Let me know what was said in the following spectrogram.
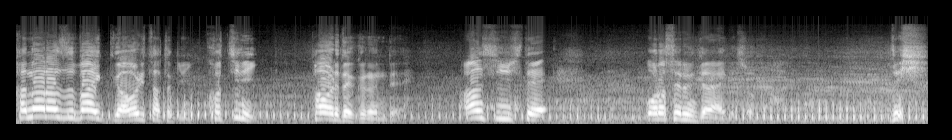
必ずバイクが降りた時にこっちに倒れてくるんで安心して下ろせるんじゃないでしょうか。是非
